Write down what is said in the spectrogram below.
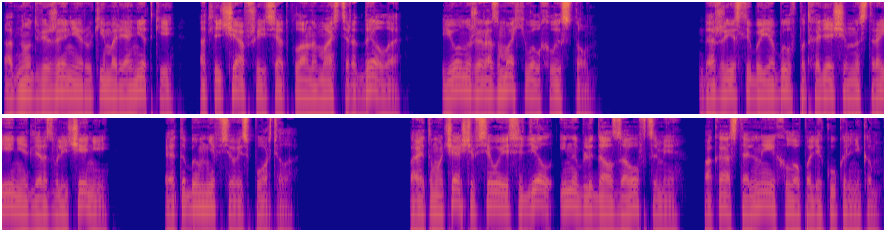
одно движение руки марионетки, отличавшееся от плана мастера Делла, и он уже размахивал хлыстом. Даже если бы я был в подходящем настроении для развлечений, это бы мне все испортило. Поэтому чаще всего я сидел и наблюдал за овцами, пока остальные хлопали кукольником.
